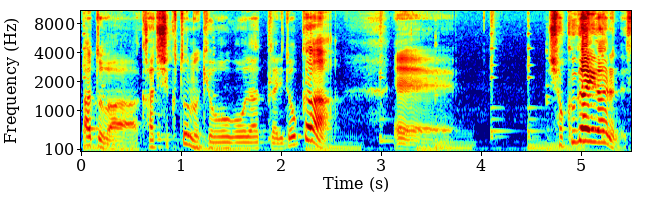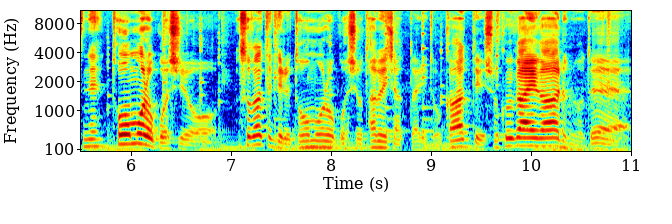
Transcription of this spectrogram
あとは家畜との競合だったりとか、えー、食害があるんですね。トウモロコシを育ててるトウモロコシを食べちゃったりとかっていう食害があるので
